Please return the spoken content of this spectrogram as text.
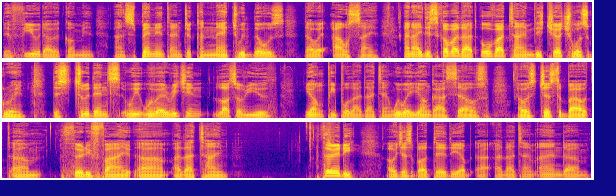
the few that were coming and spending time to connect with those that were outside. And I discovered that over time the church was growing. The students we, we were reaching lots of youth, young people at that time. We were young ourselves. I was just about um, 35 um, at that time. 30. I was just about 30 at, at that time. And um,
